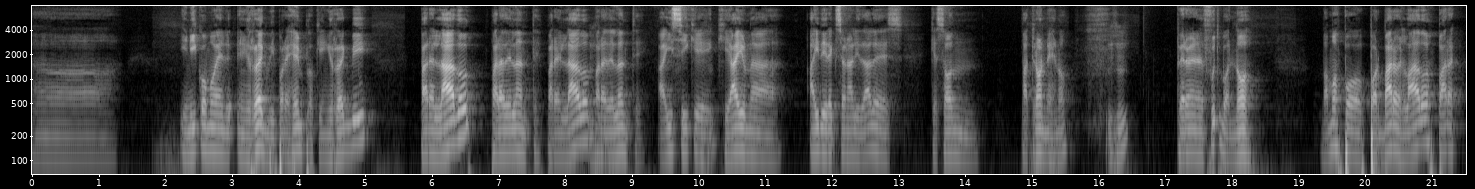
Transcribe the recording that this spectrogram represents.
Ah, y ni como en, rugby, por ejemplo, que en rugby, para el lado, para adelante, para el lado, para adelante. Ahí sí que, que, hay una hay direccionalidades que son patrones, ¿no? Pero en el fútbol no. Vamos por, por varios lados para,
